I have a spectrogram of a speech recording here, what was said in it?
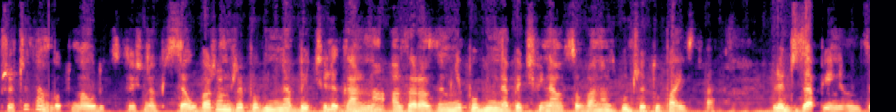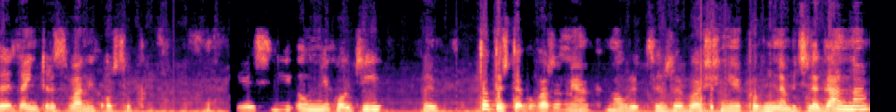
przeczytam, bo tu Maurycy coś napisał. Uważam, że powinna być legalna, a zarazem nie powinna być finansowana z budżetu państwa, lecz za pieniądze zainteresowanych osób. Jeśli o mnie chodzi, to też tak uważam jak Maurycy, że właśnie powinna być legalna,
